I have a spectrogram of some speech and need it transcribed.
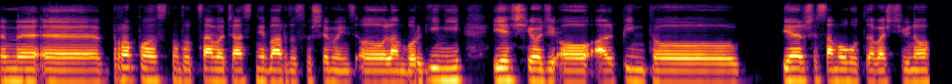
E, propos, no to cały czas nie bardzo słyszymy nic o Lamborghini. Jeśli chodzi o Alpine, to pierwszy samochód, a właściwie no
